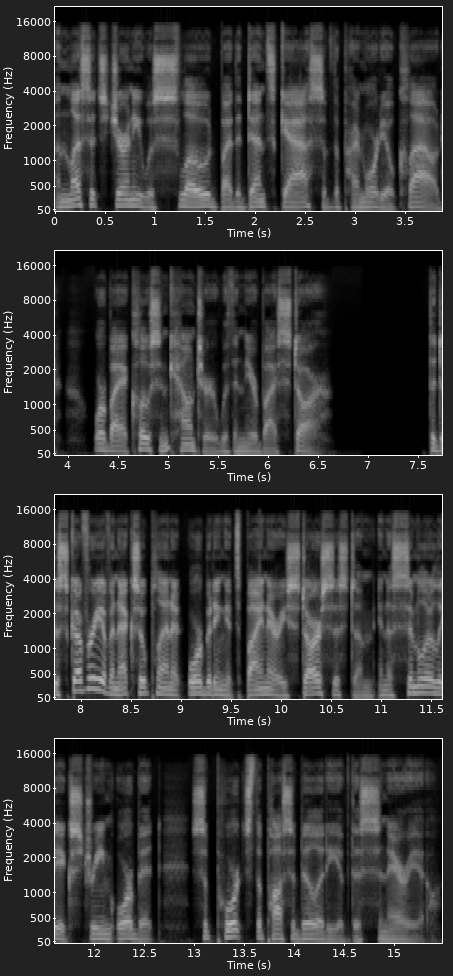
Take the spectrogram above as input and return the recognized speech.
unless its journey was slowed by the dense gas of the primordial cloud or by a close encounter with a nearby star. The discovery of an exoplanet orbiting its binary star system in a similarly extreme orbit supports the possibility of this scenario.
